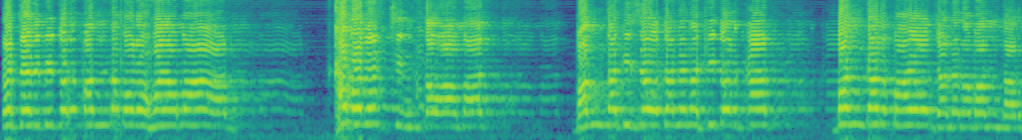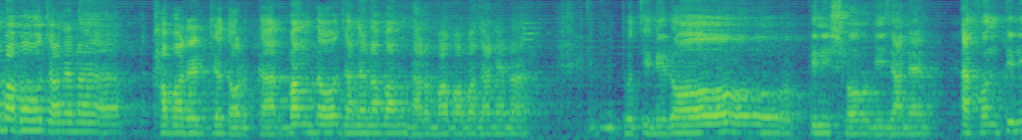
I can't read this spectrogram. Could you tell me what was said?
পেটের ভিতরে বান্দা বড় হয় আমার। খাবারের চিন্তাও আমার। বান্দা নিজেও জানে না কি দরকার। বান্দার মায়ও জানে না, বান্দার বাবাও জানে না। খাবারের যে দরকার, বান্দাও জানে না, বান্দার মা বাবা জানে না। কিন্তু তিনি রব, তিনি সবই জানেন। এখন তিনি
